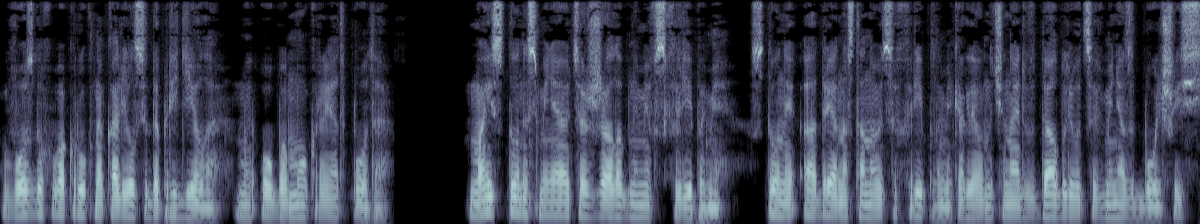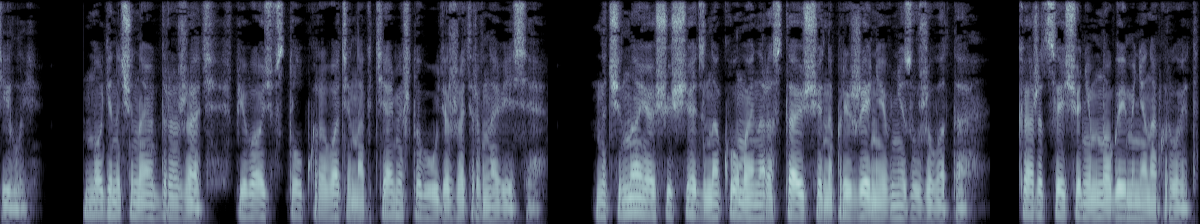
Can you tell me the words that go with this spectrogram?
Воздух вокруг накалился до предела, мы оба мокрые от пота. Мои стоны сменяются жалобными всхлипами, Стоны Адриана становятся хриплыми, когда он начинает вдалбливаться в меня с большей силой. Ноги начинают дрожать, впиваюсь в столб кровати ногтями, чтобы удержать равновесие. Начинаю ощущать знакомое нарастающее напряжение внизу живота. Кажется, еще немного и меня накроет.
